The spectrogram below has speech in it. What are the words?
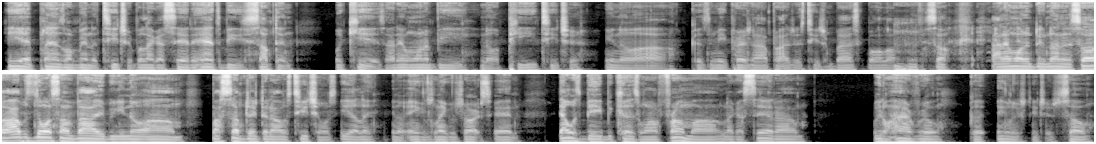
he had plans on being a teacher, but like I said, it had to be something with kids. I didn't want to be, you know, a PE teacher, you know, because me personally, I probably just teaching basketball. All Mhm. So I didn't want to do none of it. So I was doing something valuable, you know. Um, my subject that I was teaching was ELA, you know, English Language Arts, and that was big because where I'm from, um, like I said, um, we don't have real good English teachers. So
